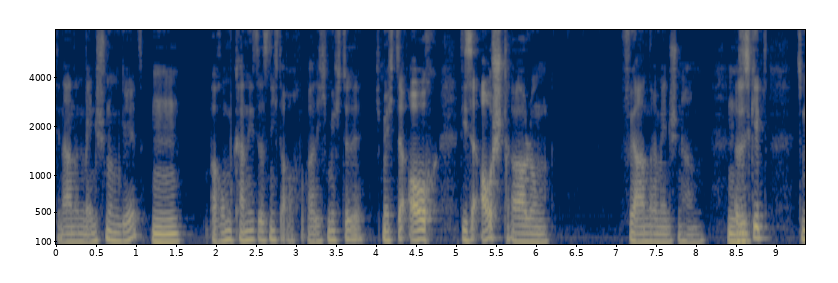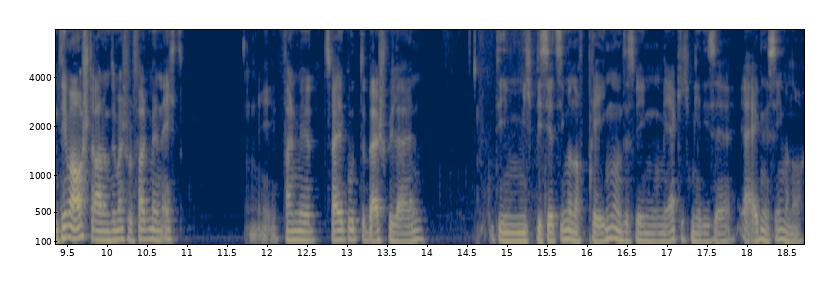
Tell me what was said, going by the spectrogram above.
den anderen Menschen umgeht. Mhm. Warum kann ich das nicht auch? Weil ich möchte, ich möchte auch diese Ausstrahlung für andere Menschen haben. Also es gibt zum Thema Ausstrahlung zum Beispiel fällt mir echt fallen mir zwei gute Beispiele ein, die mich bis jetzt immer noch prägen und deswegen merke ich mir diese Ereignisse immer noch.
